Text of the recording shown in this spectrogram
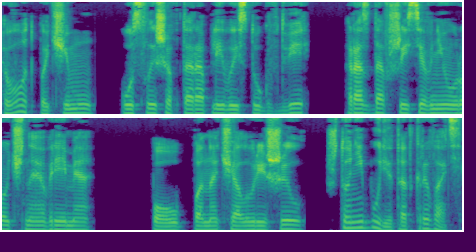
Вот почему, услышав торопливый стук в дверь, раздавшийся в неурочное время, Поуп поначалу решил, что не будет открывать.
